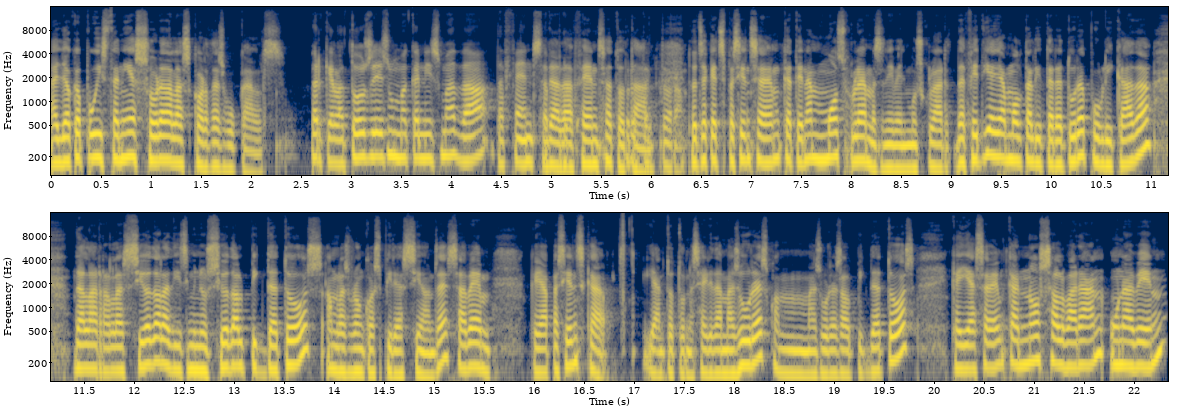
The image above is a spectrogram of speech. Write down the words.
allò que puguis tenir a sobre de les cordes vocals perquè la tos és un mecanisme de defensa. De defensa total. Protectora. Tots aquests pacients sabem que tenen molts problemes a nivell muscular. De fet, ja hi ha molta literatura publicada de la relació de la disminució del pic de tos amb les broncoaspiracions. Eh? Sabem que hi ha pacients que hi ha tota una sèrie de mesures, quan mesures el pic de tos, que ja sabem que no salvaran un event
